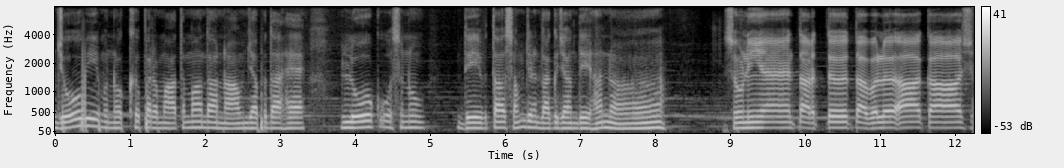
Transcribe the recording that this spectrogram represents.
ਜੋ ਵੀ ਮਨੁੱਖ ਪਰਮਾਤਮਾ ਦਾ ਨਾਮ ਜਪਦਾ ਹੈ ਲੋਕ ਉਸ ਨੂੰ ਦੇਵਤਾ ਸਮਝਣ ਲੱਗ ਜਾਂਦੇ ਹਨ। ਸੁਣੀਐ ਧਰਤ ਧਵਲ ਆਕਾਸ਼।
